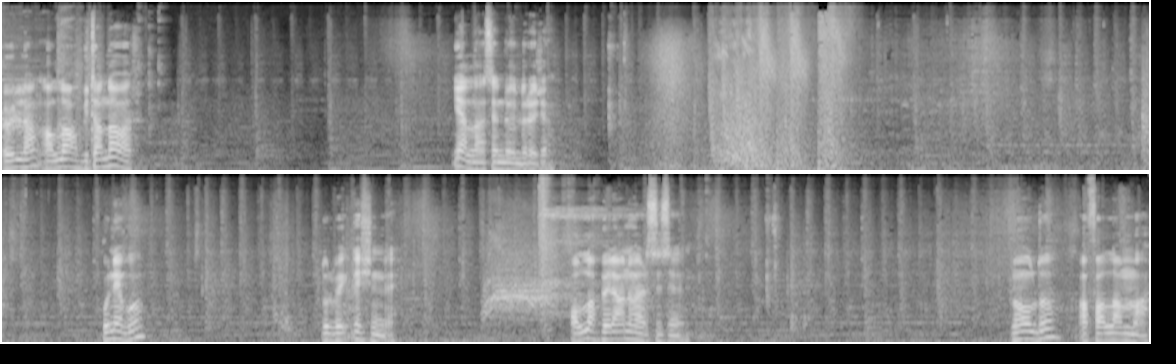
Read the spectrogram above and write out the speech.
Öl lan. Allah bir tane daha var. Gel lan seni de öldüreceğim. Bu ne bu? Dur bekle şimdi. Allah belanı versin senin. Ne oldu? Afallanma.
